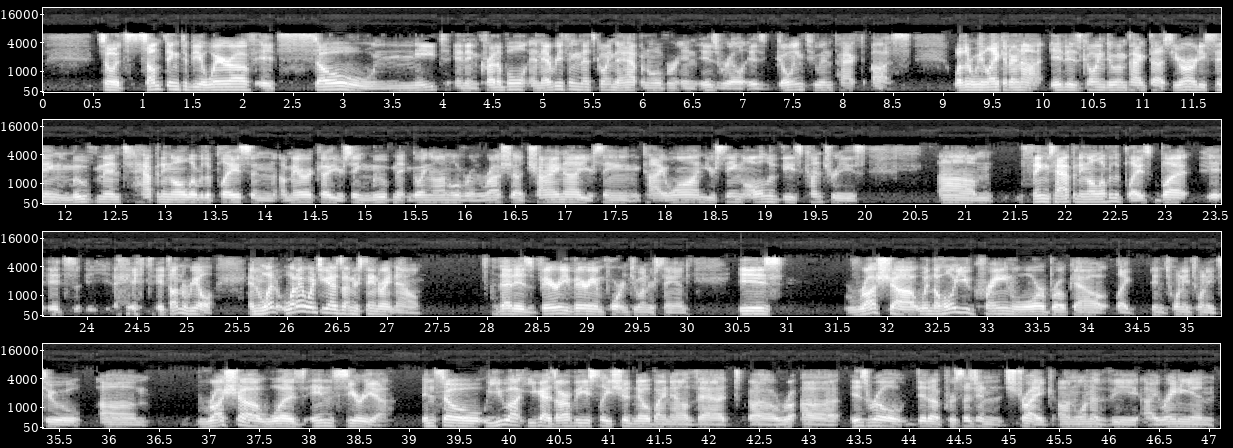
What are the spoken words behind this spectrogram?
So it's something to be aware of. It's so neat and incredible, and everything that's going to happen over in Israel is going to impact us. Whether we like it or not, it is going to impact us. You're already seeing movement happening all over the place in America. You're seeing movement going on over in Russia, China. You're seeing Taiwan. You're seeing all of these countries um, things happening all over the place, but it, it's, it's it's unreal. And what what I want you guys to understand right now, that is very very important to understand, is Russia when the whole Ukraine war broke out like in 2022 um, Russia was in Syria and so you uh, you guys obviously should know by now that uh, uh, Israel did a precision strike on one of the Iranian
